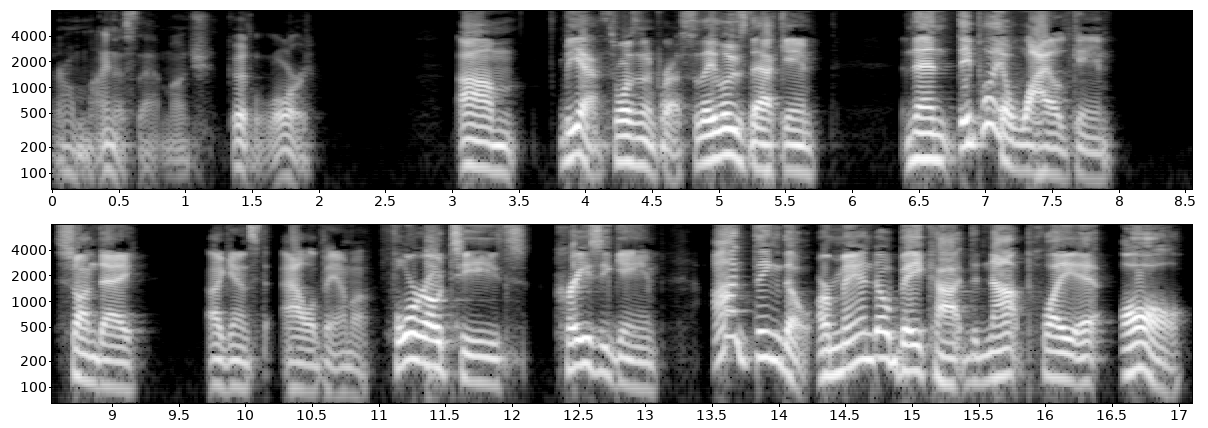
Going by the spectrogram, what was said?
They're all minus that much. Good lord. Um, but yeah, so wasn't impressed. So they lose that game. And then they play a wild game Sunday against Alabama. Four OTs, crazy game. Odd thing though, Armando Bacot did not play at all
